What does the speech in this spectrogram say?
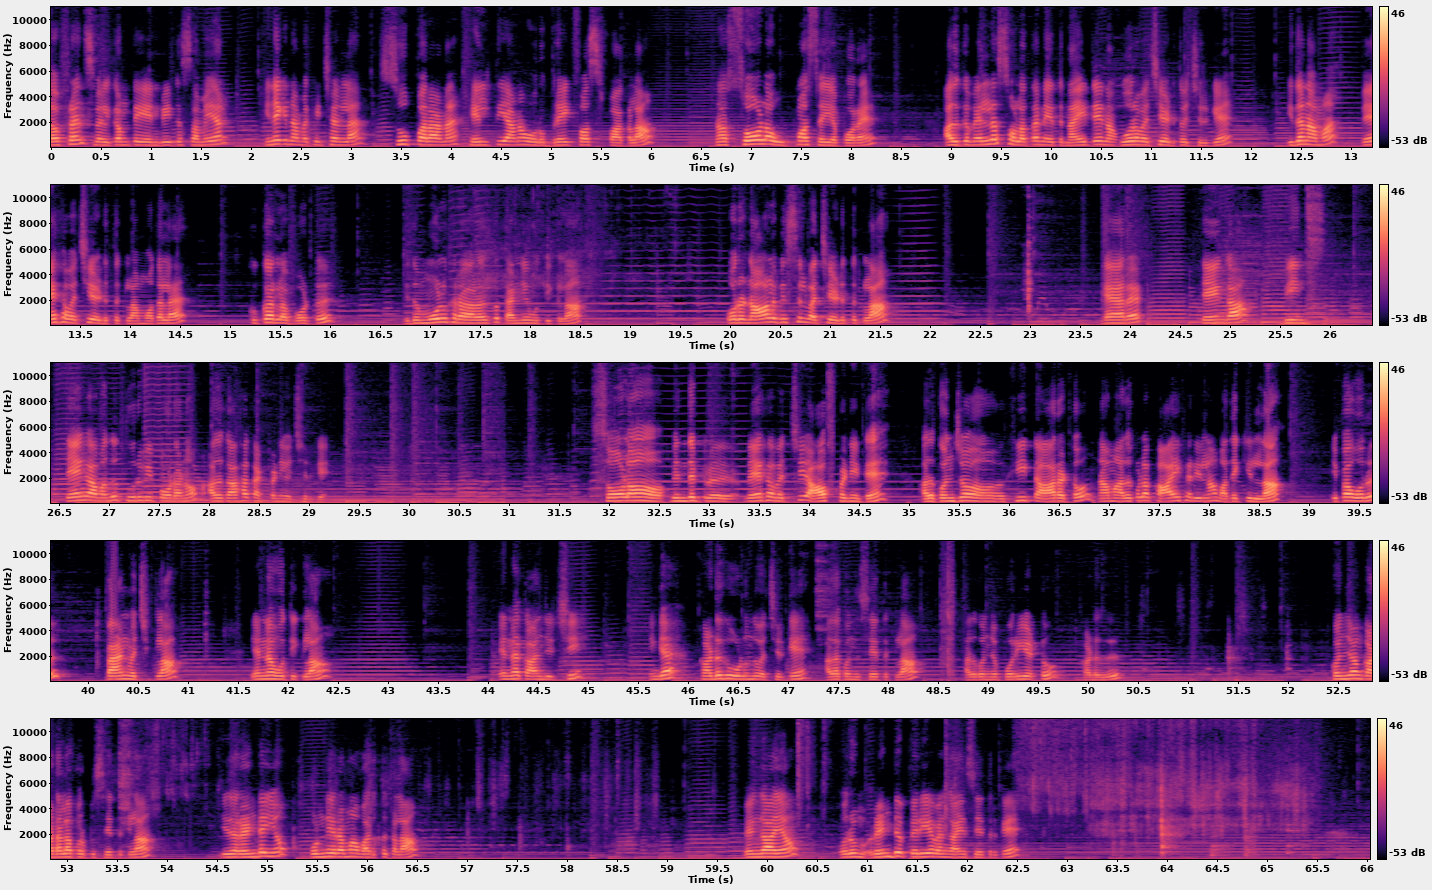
Hello friends welcome to என் வீட்டு சமையல் இன்னைக்கு நம்ம கிச்சனில் சூப்பரான ஹெல்த்தியான ஒரு பிரேக்ஃபாஸ்ட் பார்க்கலாம். நான் சோள உப்புமா செய்ய போகிறேன் அதுக்கு வெள்ளை சோளத்தை நேற்று நைட்டே நான் ஊற வச்சு எடுத்து வச்சுருக்கேன். இதை நாம் வேக வச்சு எடுத்துக்கலாம் முதல்ல. குக்கரில் போட்டு இது மூழ்கிற அளவுக்கு தண்ணி ஊற்றிக்கலாம் ஒரு நாலு விசில் வச்சு எடுத்துக்கலாம். கேரட் தேங்காய் பீன்ஸ் தேங்காய் வந்து துருவி போடணும். அதுக்காக கட் பண்ணி வச்சுருக்கேன். சோளம் வெந்துட்டு வேக வச்சு ஆஃப் பண்ணிட்டேன். அது கொஞ்சம் ஹீட் ஆறட்டும். நாம் அதுக்குள்ளே காய்கறிலாம் வதக்கிடலாம். இப்போ ஒரு பேன் வச்சுக்கலாம். எண்ணெய் ஊற்றிக்கலாம் எண்ணெய் காஞ்சிச்சு. இங்கே கடுகு உளுந்து வச்சுருக்கேன். அதை கொஞ்சம் சேர்த்துக்கலாம். அது கொஞ்சம் பொரியட்டும். கடுகு. கொஞ்சம் கடலைப்பருப்பு சேர்த்துக்கலாம். இதை ரெண்டையும் பொன்னிறமாக வறுத்துக்கலாம். வெங்காயம் ஒரு ரெண்டு பெரிய வெங்காயம் சேர்த்துருக்கேன்.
